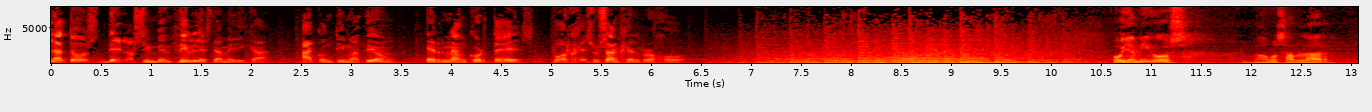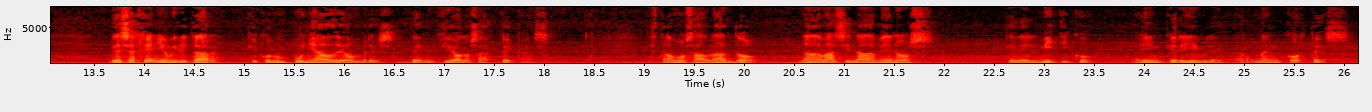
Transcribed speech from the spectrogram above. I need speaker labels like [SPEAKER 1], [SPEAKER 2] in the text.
[SPEAKER 1] Relatos de los Invencibles de América. A continuación, Hernán Cortés por Jesús Ángel Rojo.
[SPEAKER 2] Hoy amigos vamos a hablar de ese genio militar que con un puñado de hombres venció a los aztecas. Estamos hablando nada más y nada menos que del mítico e increíble Hernán Cortés.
